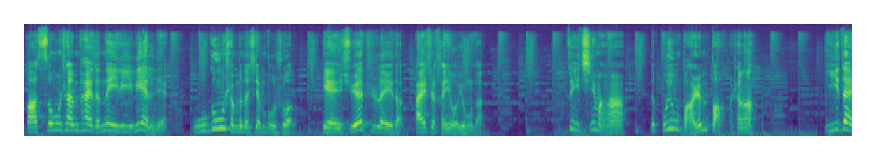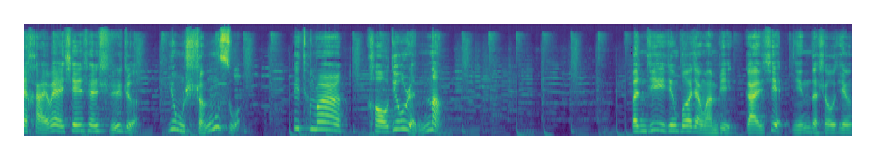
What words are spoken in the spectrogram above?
把嵩山派的内力练练，武功什么的先不说，点穴之类的还是很有用的。最起码那不用把人绑上啊！一代海外仙山使者用绳索，这他妈好丢人呐！本集已经播讲完毕，感谢您的收听。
